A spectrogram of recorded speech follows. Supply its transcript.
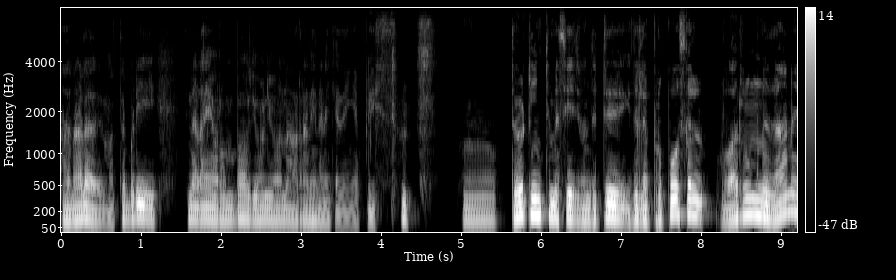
அதனால் மற்றபடி என்னடா இவன் ரொம்ப யுவன் யுவன் ஆடுறானே நினைக்காதீங்க ப்ளீஸ். தேர்ட்டீன்த் மெசேஜ் வந்துட்டு இதில் ப்ரொப்போசல் வரும்னு தானே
